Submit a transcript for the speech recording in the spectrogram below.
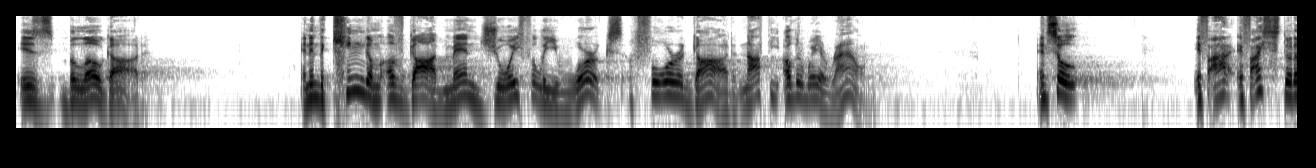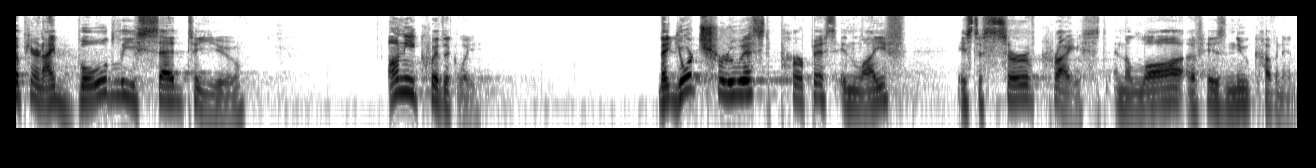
is below God. And in the kingdom of God, man joyfully works for God, not the other way around. And so, if I, if I stood up here and I boldly said to you, unequivocally, that your truest purpose in life is to serve Christ and the law of his new covenant,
